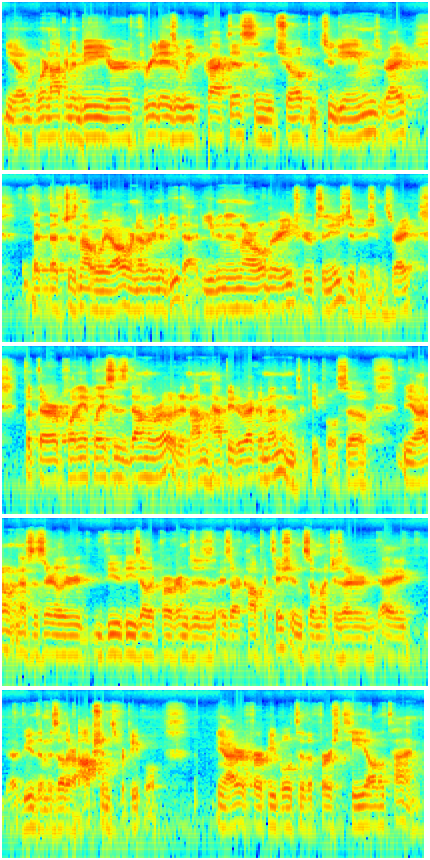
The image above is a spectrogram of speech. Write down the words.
you know we're not going to be your three days a week practice and show up in two games right? That, that's just not what we are. We're never going to be that even in our older age groups and age divisions right? But there are plenty of places down the road and i'm happy to recommend them to people. So you know i don't necessarily view these other programs as, as our competition so much as I, I view them as other options for people you know, I refer people to the first tee all the time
